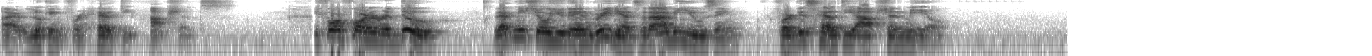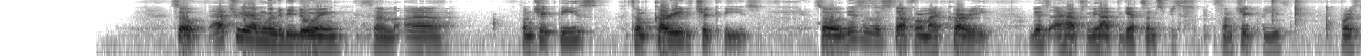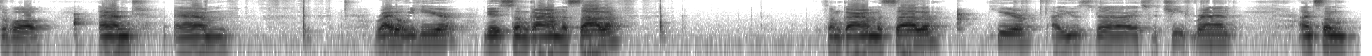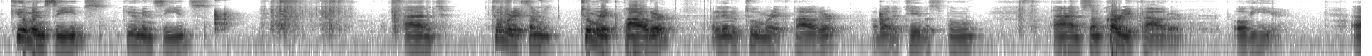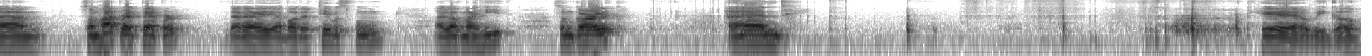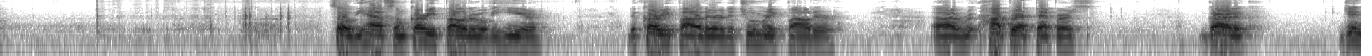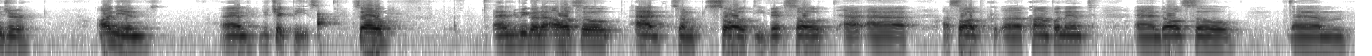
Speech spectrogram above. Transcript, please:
Are looking for healthy options. Before further ado, let me show you the ingredients that I'll be using for this healthy option meal. So actually I'm going to be doing some uh, some chickpeas, some curried chickpeas. So this is the stuff for my curry. This I have to, we have to get some some chickpeas first of all, and um, right over here there's some garam masala. Some garam masala here. I used uh, it's the Chief brand, and some cumin seeds, cumin seeds, and turmeric, some turmeric powder, a little turmeric powder, about a tablespoon, and some curry powder over here. Um, some hot red pepper, that I about a tablespoon. I love my heat. Some garlic, and here we go. So we have some curry powder over here, the curry powder, the turmeric powder, uh, hot red peppers, garlic, ginger, onions, and the chickpeas. So, and we're gonna also add some salt, salt, uh, uh, a salt uh, component, and also um,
